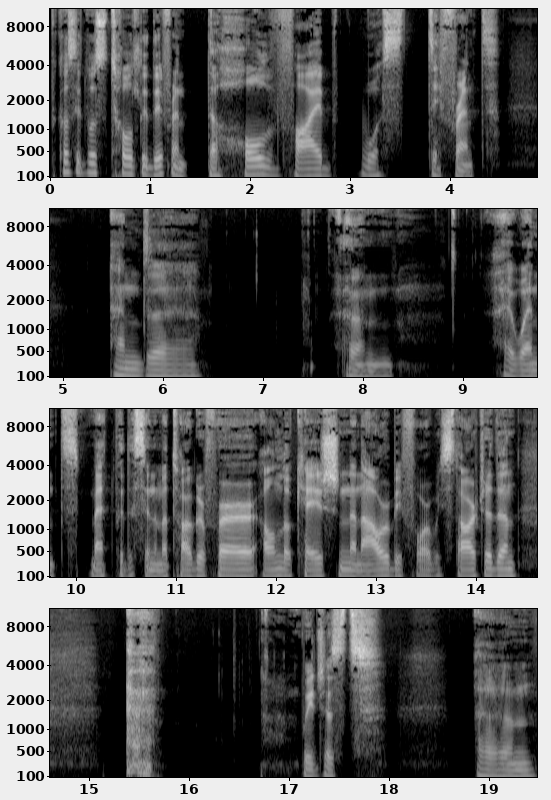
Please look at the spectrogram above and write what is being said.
Because it was totally different. The whole vibe was different. And uh, um, I went, met with the cinematographer on location an hour before we started, and we just um,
